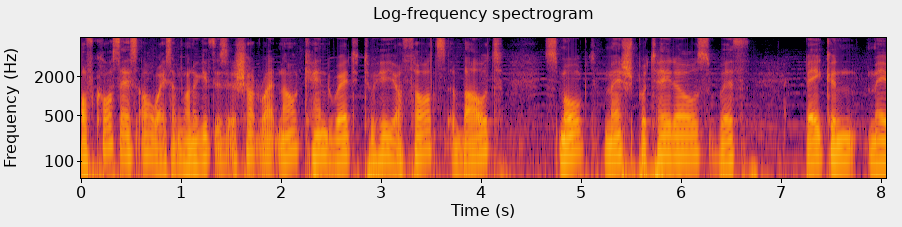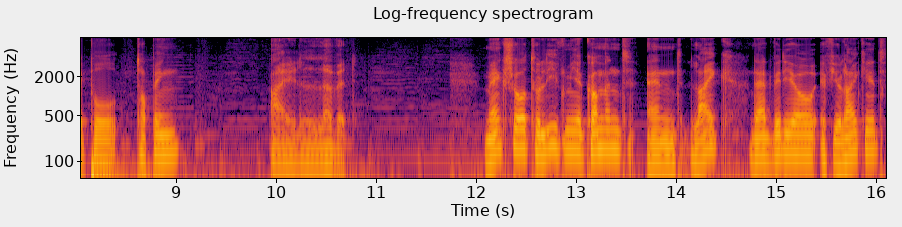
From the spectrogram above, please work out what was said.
Of course, as always, I'm gonna give this a shot right now. Can't wait to hear your thoughts about smoked mashed potatoes with bacon maple topping. I love it. Make sure to leave me a comment and like that video if you like it.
